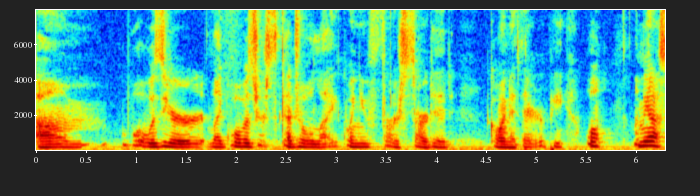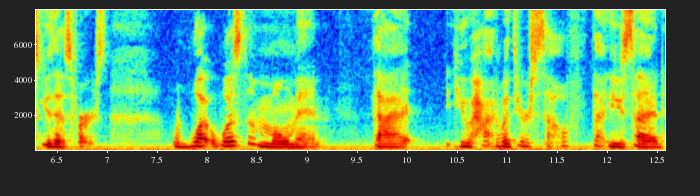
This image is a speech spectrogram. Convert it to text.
um what was your like what was your schedule like when you first started going to therapy? Well, let me ask you this first. What was the moment that you had with yourself that you said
